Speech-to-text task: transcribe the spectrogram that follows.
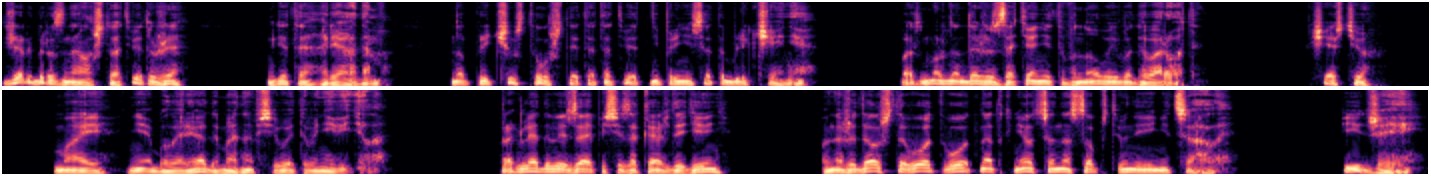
Джербер знал, что ответ уже где-то рядом, но предчувствовал, что этот ответ не принесет облегчения. Возможно, даже затянет в новый водоворот. К счастью, Майи не было рядом, и она всего этого не видела. Проглядывая записи за каждый день, он ожидал, что вот-вот наткнется на собственные инициалы. Пи-Джей.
